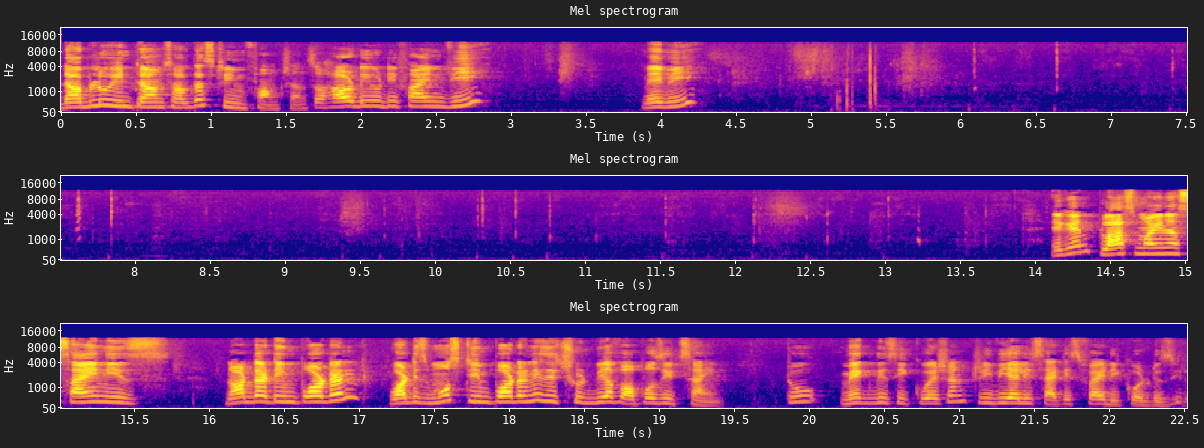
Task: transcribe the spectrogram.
w in terms of the stream function. So how do you define v? Maybe again plus minus sign is not that important. What is most important is it should be of opposite sign. To make this equation trivially satisfied equal to 0.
